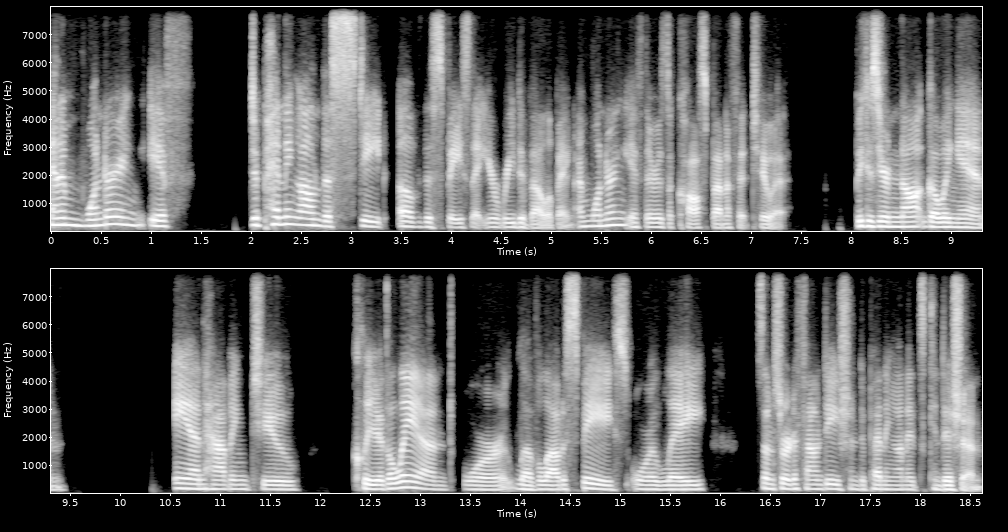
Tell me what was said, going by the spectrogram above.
And I'm wondering if, depending on the state of the space that you're redeveloping, I'm wondering if there is a cost benefit to it because you're not going in and having to clear the land or level out a space or lay some sort of foundation depending on its condition.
